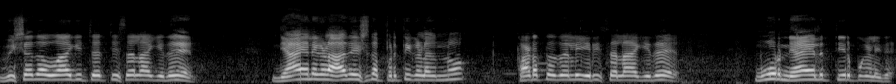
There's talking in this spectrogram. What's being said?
ವಿಷದವಾಗಿ ಚರ್ಚಿಸಲಾಗಿದೆ. ನ್ಯಾಯಾಲಯಗಳ ಆದೇಶದ ಪ್ರತಿಗಳನ್ನು ಕಡತದಲ್ಲಿ ಇರಿಸಲಾಗಿದೆ. ಮೂರು ನ್ಯಾಯಾಲಯದ ತೀರ್ಪುಗಳಿದೆ.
